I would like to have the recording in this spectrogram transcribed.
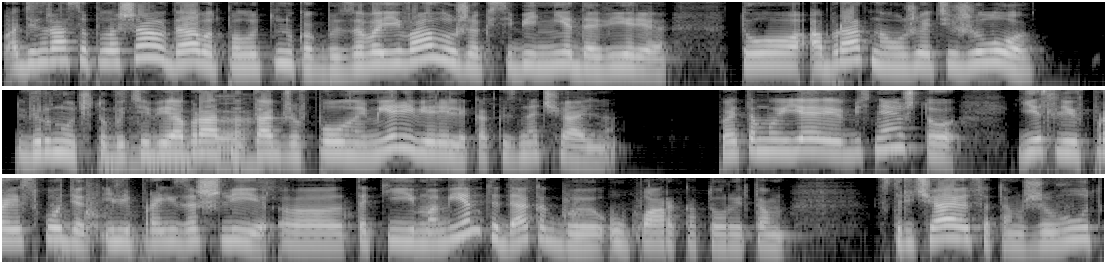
один раз оплошал, да, вот полу- ну как бы завоевал уже к себе недоверие, то обратно уже тяжело вернуть, чтобы Мгм, тебе обратно да. так же в полной мере верили, как изначально. Поэтому я и объясняю, что если происходят или произошли э, такие моменты, да, как бы у пар, которые там встречаются, там живут,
